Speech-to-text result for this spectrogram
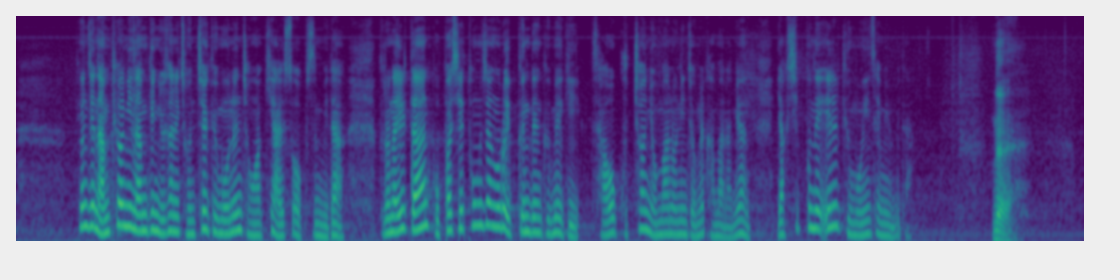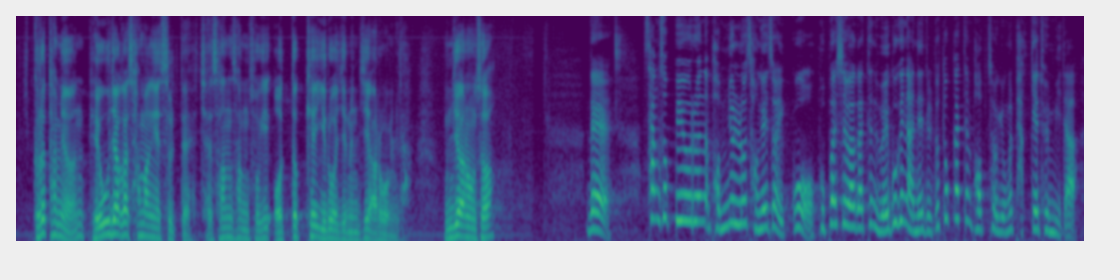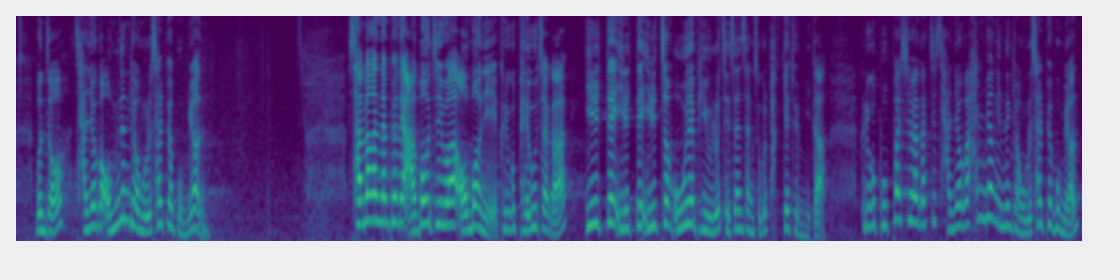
현재 남편이 남긴 유산의 전체 규모는 정확히 알 수 없습니다. 그러나 일단 보파 씨의 통장으로 입금된 금액이 4억 9천여만 원인 점을 감안하면 약 10분의 1 규모인 셈입니다. 네. 그렇다면 배우자가 사망했을 때 재산 상속이 어떻게 이루어지는지 알아봅니다. 문제 아나운서. 네. 상속 비율은 법률로 정해져 있고 보파 씨와 같은 외국인 아내들도 똑같은 법 적용을 받게 됩니다. 먼저 자녀가 없는 경우를 살펴보면 사망한 남편의 아버지와 어머니 그리고 배우자가 1대 1대 1.5의 비율로 재산 상속을 받게 됩니다. 그리고 보파 씨와 같이 자녀가 한 명 있는 경우를 살펴보면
